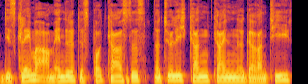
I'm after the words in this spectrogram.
Disclaimer am Ende des Podcastes. Natürlich kann keine Garantie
